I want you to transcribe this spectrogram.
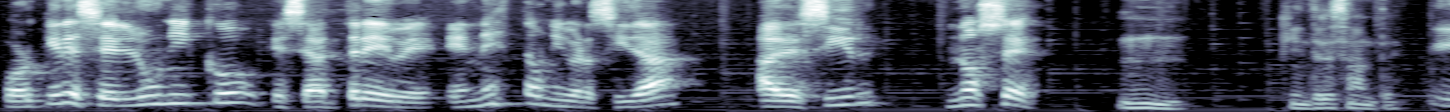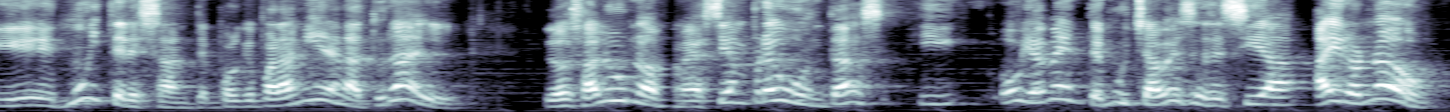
Porque eres el único que se atreve en esta universidad a decir, no sé. Mm, qué interesante. Y es muy interesante, porque para mí era natural. Los alumnos me hacían preguntas y obviamente muchas veces decía, I don't know.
